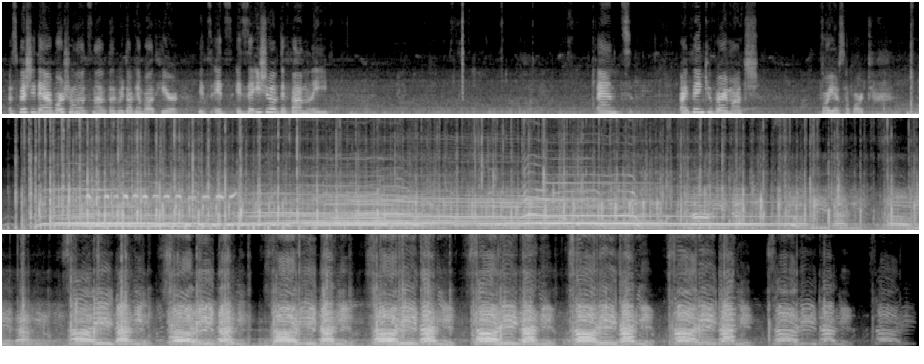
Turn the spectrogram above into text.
especially the abortion laws now that we're talking about here. It's it's it's the issue of the family. And I thank you very much for your support.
